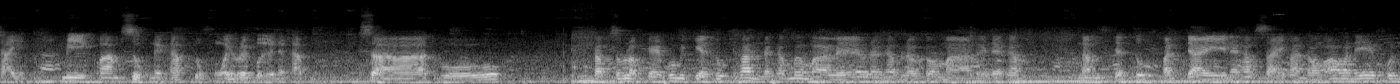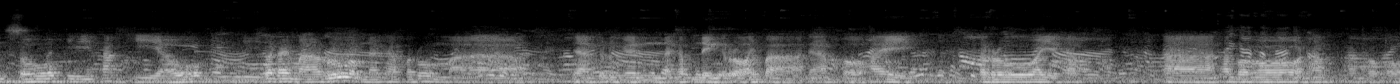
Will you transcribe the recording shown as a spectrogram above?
ชัย มีความสุขนะครับถูกหวยรวยเบอร์นะครับ สาธุครับสำหรับแขกผู้มีเกียรติทุกท่านนะครับ เมื่อมาแล้วนะครับ เราก็มาเลยนะครับนำจตุปัจจัยนะครับ ใส่ผ่านทองอ้อวันนี้คุณโซพีทักเขียว ก็ได้มาร่วมนะครับมาร่วมมาจานเป็นเงินนะครับ100บาทนะครับขอให้รวยครับอ่าท่านพอนะครับท่านพอ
